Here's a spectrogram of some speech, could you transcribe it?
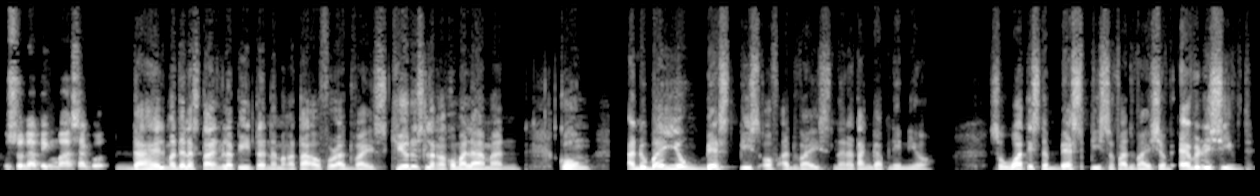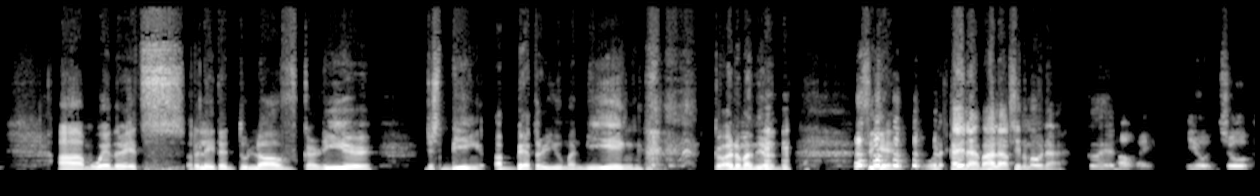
gusto nating masagot? Dahil madalas tayong lapitan ng mga tao for advice, curious lang ako malaman kung ano ba yung best piece of advice na natanggap ninyo? So what is the best piece of advice you've ever received? Um, whether it's related to love, career, just being a better human being, kung ano man yun. sige, kayo na, bahala. Sino mauna? Go ahead. Okay, yun. So,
